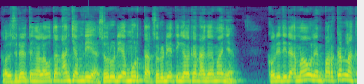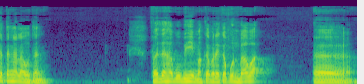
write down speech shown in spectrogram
kalau sudah di tengah lautan ancam dia suruh dia murtad suruh dia tinggalkan agamanya kalau dia tidak mau lemparkanlah ke tengah lautan fadhahabu bihi maka mereka pun bawa uh,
